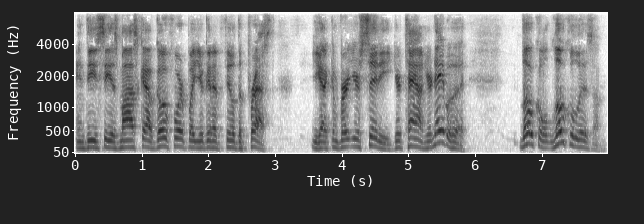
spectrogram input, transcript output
and DC is Moscow, go for it. But you're going to feel depressed. You got to convert your city, your town, your neighborhood. Local localism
